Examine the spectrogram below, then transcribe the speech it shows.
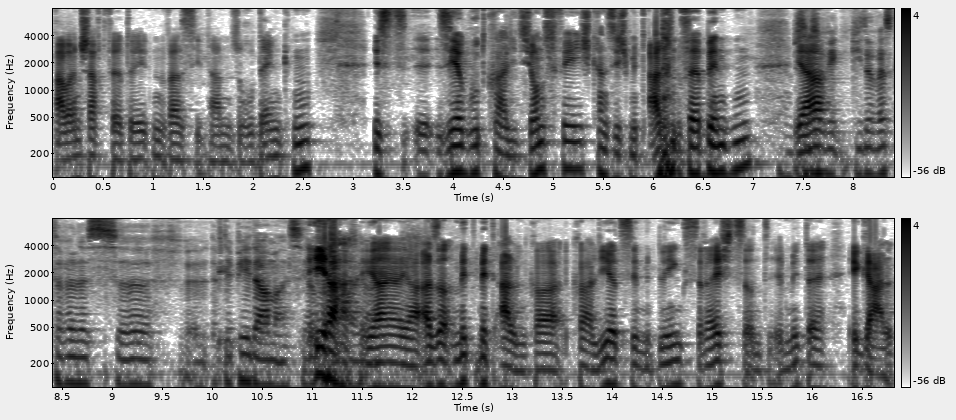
Bauernschaft vertreten, was sie dann so denken ist äh, sehr gut koalitionsfähig, kann sich mit allen verbinden. Ja, ja. wie Guido Westerwelles äh, FDP damals. Ja, ja, ja, ja, ja. also mit, mit allen ko koaliert sie, mit links, rechts und Mitte, egal.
